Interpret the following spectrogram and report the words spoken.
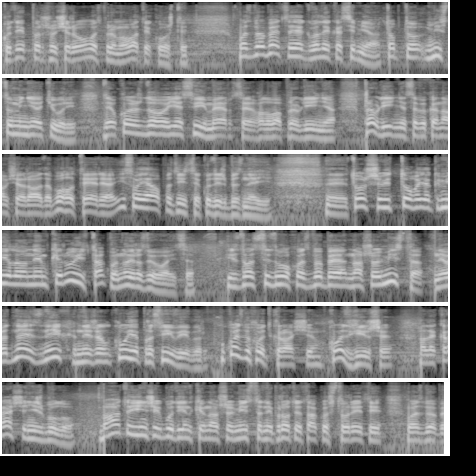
куди першочергово спрямувати кошти. ОСББ це як велика сім'я, тобто місто в мініатюрі, де в кожного є свій мер, це голова правління, правління це виконавча рада, бухгалтерія і своя опозиція, куди ж без неї. Е, Тож від того, як вміло ним керують, так воно і розвивається. Із 22 ОСББ нашого міста не одне з них не жалкує про свій вибір. У когось виходить краще, у когось гірше, але краще, ніж було. Багато інших будинків нашого міста не проти також створити ОСББ,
